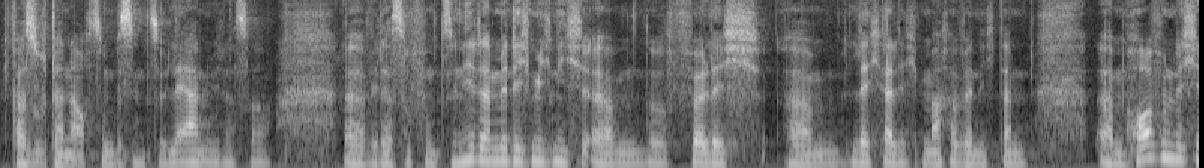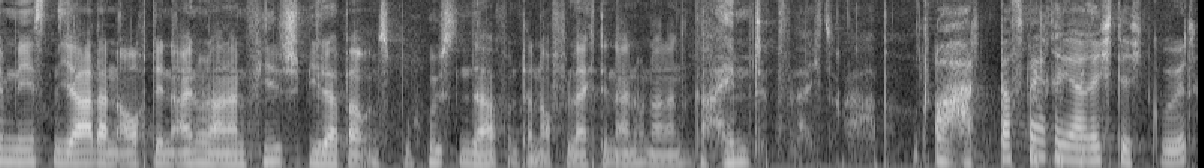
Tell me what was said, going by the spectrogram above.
ich versuche dann auch so ein bisschen zu lernen, wie das so, äh, wie das so funktioniert, damit ich mich nicht ähm, so völlig ähm, lächerlich mache, wenn ich dann ähm, hoffentlich im nächsten Jahr dann auch den ein oder anderen Vielspieler bei uns begrüßen darf und dann auch vielleicht den ein oder anderen Geheimtipp vielleicht sogar habe. Oh, das wäre ja richtig gut.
